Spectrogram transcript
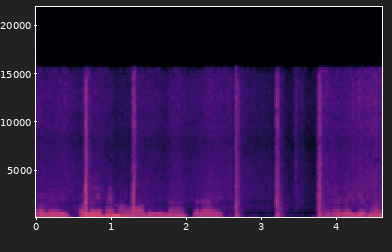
ก็เลยเขาเลยให้เหมาเอาเลยนะคะจะได้ จะได้ได้เยอะหน่อย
